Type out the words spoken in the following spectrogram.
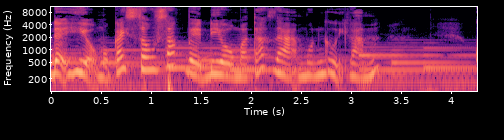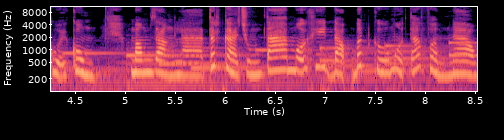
để hiểu một cách sâu sắc về điều mà tác giả muốn gửi gắm. Cuối cùng, mong rằng là tất cả chúng ta mỗi khi đọc bất cứ một tác phẩm nào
